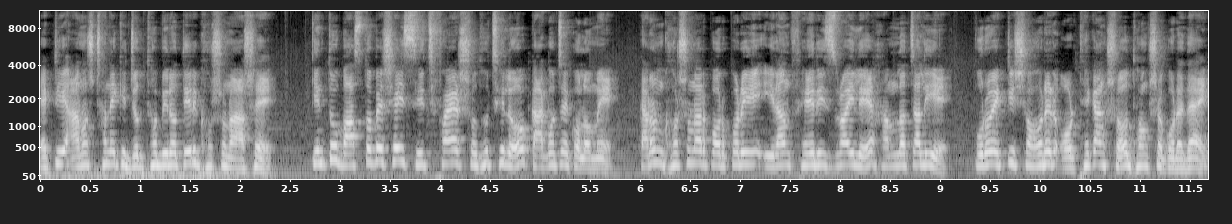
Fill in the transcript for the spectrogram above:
একটি আনুষ্ঠানিক যুদ্ধবিরতির ঘোষণা আসে। কিন্তু বাস্তবে সেই সিজফায়ার শুধু ছিল কাগজে কলমে। কারণ ঘোষণার পরপরই ইরান ফের ইসরায়েলে হামলা চালিয়ে পুরো একটি শহরের অর্ধেকাংশ ধ্বংস করে দেয়।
